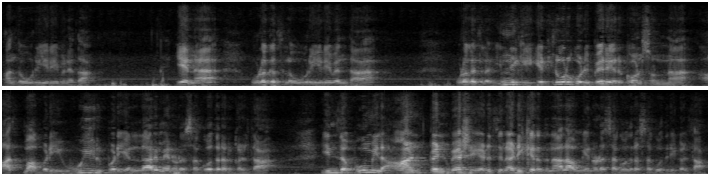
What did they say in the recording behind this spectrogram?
அந்த ஒரு இறைவனை தான் ஏன்னா உலகத்தில் ஒரு இறைவன் தான் உலகத்தில் இன்னைக்கு எட்நூறு கோடி பேர் இருக்கோன்னு சொன்னால் ஆத்மாபடி உயிர்படி எல்லாருமே என்னோட சகோதரர்கள் தான் இந்த பூமியில் ஆண் பெண் வேஷம் எடுத்து நடிக்கிறதுனால அவங்க என்னோட சகோதர சகோதரிகள் தான்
